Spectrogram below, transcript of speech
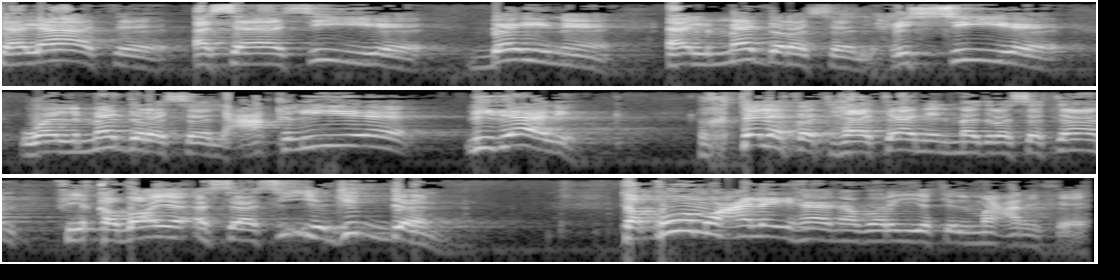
ثلاثة أساسية بين المدرسة الحسية والمدرسة العقلية لذلك. اختلفت هاتان المدرستان في قضايا أساسية جدا تقوم عليها نظرية المعرفة.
